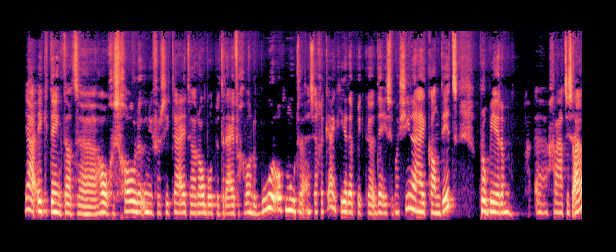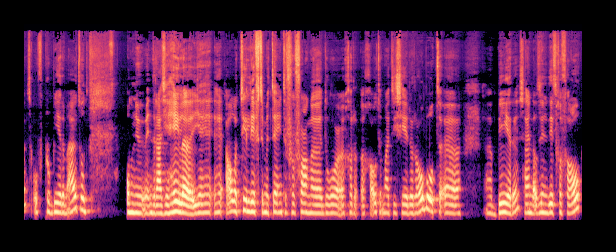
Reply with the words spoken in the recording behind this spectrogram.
Ja, ik denk dat uh, hogescholen, universiteiten, robotbedrijven gewoon de boer op moeten en zeggen: Kijk, hier heb ik uh, deze machine, hij kan dit. Probeer hem uh, gratis uit of probeer hem uit. Want om nu inderdaad je hele, je, alle tilliften meteen te vervangen door ge, geautomatiseerde robotberen, zijn dat in dit geval.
